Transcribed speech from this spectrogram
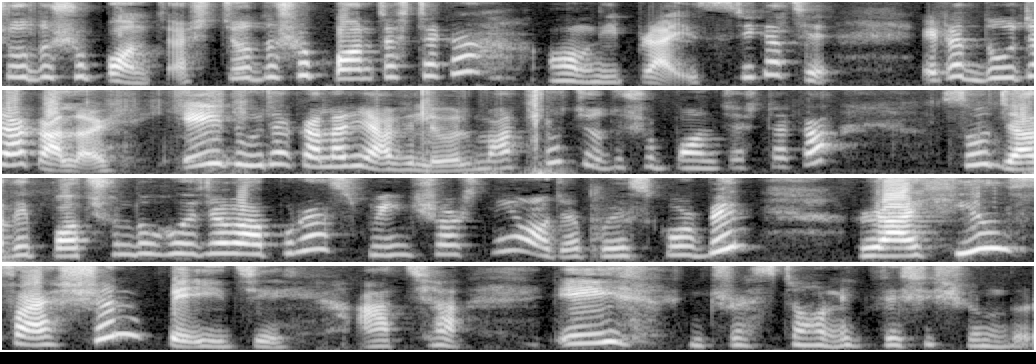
চোদ্দোশো পঞ্চাশ। চোদ্দোশো পঞ্চাশ টাকা অনলি প্রাইস ঠিক আছে? এটা দুটা কালার এই দুইটা কালারই অ্যাভেলেবেল মাত্র চোদ্দোশো পঞ্চাশ টাকা সো যাদের পছন্দ হয়ে যাবে আপুরা স্ক্রিনশটস নিয়ে অর্ডার প্রেস করবেন রাহিল ফ্যাশন পেজে আচ্ছা এই ড্রেসটা অনেক বেশি সুন্দর।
